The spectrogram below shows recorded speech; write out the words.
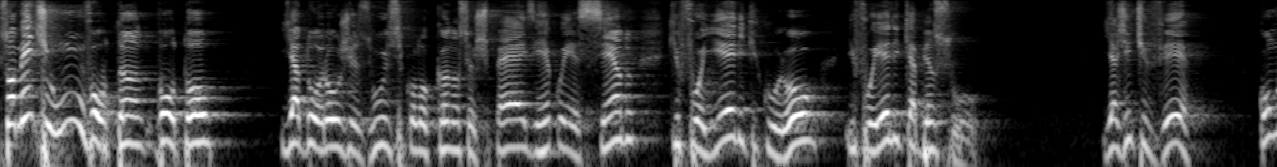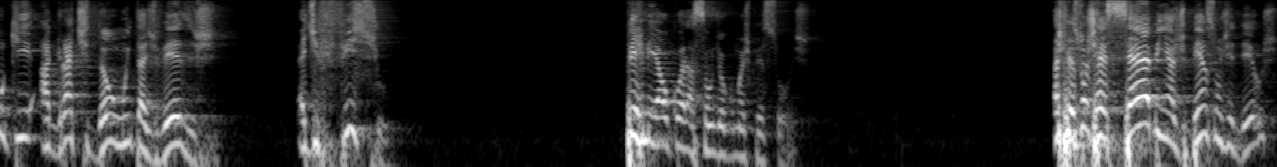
Somente um voltando, voltou e adorou Jesus, se colocando aos seus pés e reconhecendo que foi ele que curou e foi ele que abençoou. E a gente vê como que a gratidão muitas vezes é difícil permear o coração de algumas pessoas. As pessoas recebem as bênçãos de Deus,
